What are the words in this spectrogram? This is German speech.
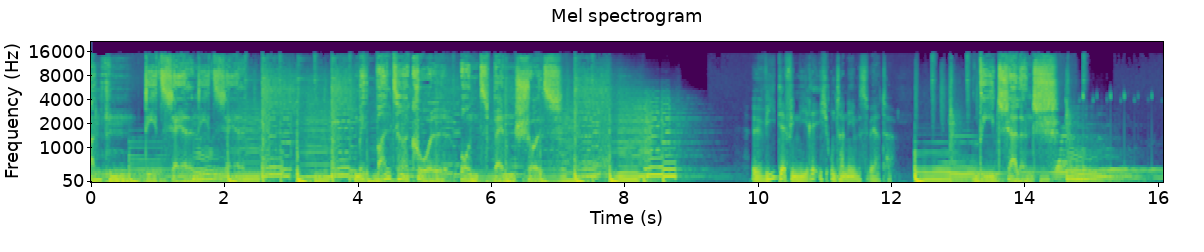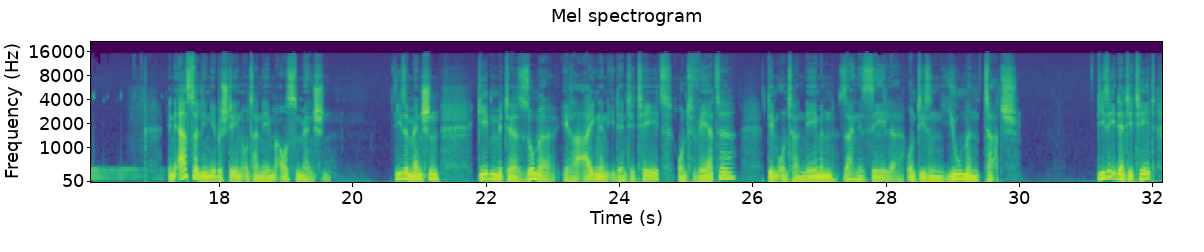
Gedanken, die zählen, die zählen. Mit Walter Kohl und Ben Schulz. Wie definiere ich Unternehmenswerte? Die Challenge. In erster Linie bestehen Unternehmen aus Menschen. Diese Menschen geben mit der Summe ihrer eigenen Identität und Werte dem Unternehmen seine Seele und diesen Human Touch. Diese Identität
